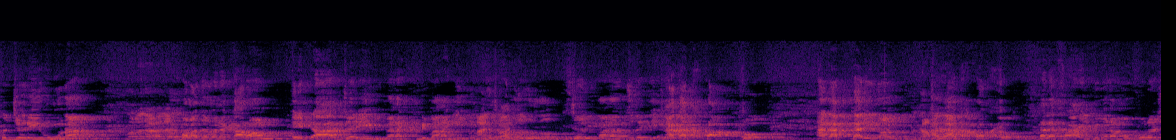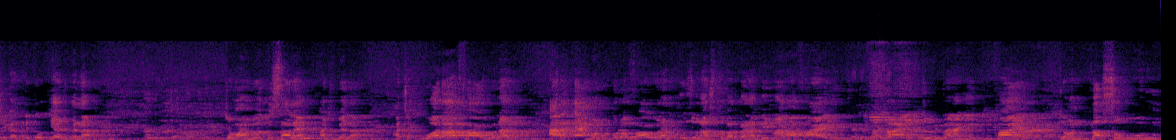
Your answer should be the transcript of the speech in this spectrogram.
তো জরি হুনা বলা যাবে না। কারণ এটা জরি বিমানা বিমানা কি মাজরুর। জরিমানা হচ্ছে কি? আঘাতপ্রাপ্ত। আঘাতকারী নয় আঘাতপ্রাপ্ত। তাহলে ফাইল বিমানা মফুল হয়ে সেখান থেকেও কি আসবে না? জমা মতো সালেম আসবে না। আচ্ছা ওয়ালা ফাউলান। আর এমন কোনো ফাউলান ওজন আসতে পারবে না বিমানা ফাইল। বিমানা কি ফাইল। যেমন তা তাসবুরুন।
